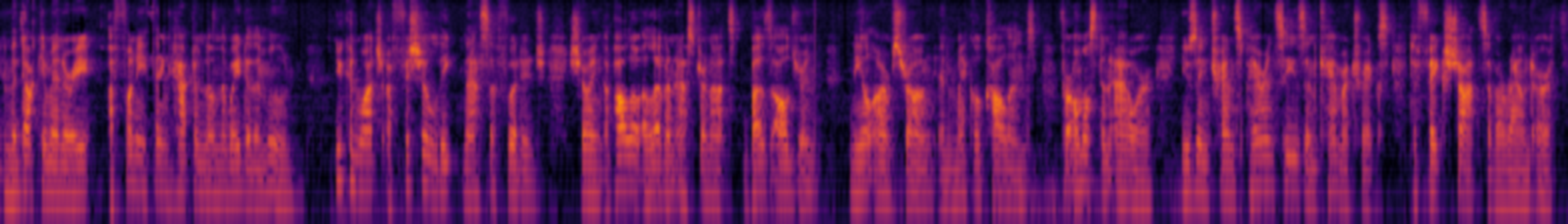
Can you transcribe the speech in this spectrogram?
in the documentary A Funny Thing Happened on the Way to the Moon, you can watch official leaked NASA footage showing Apollo 11 astronauts Buzz Aldrin, Neil Armstrong, and Michael Collins for almost an hour using transparencies and camera tricks to fake shots of around Earth.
